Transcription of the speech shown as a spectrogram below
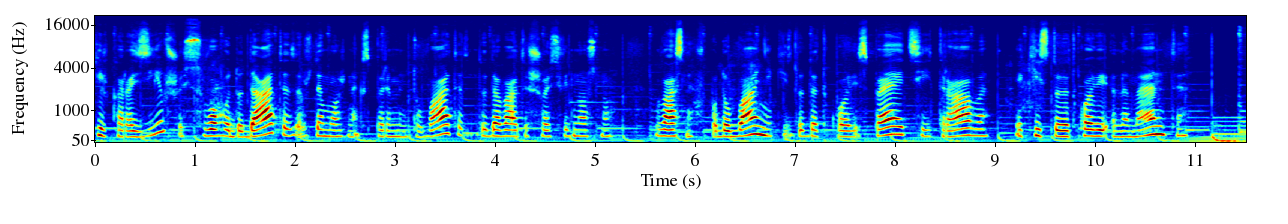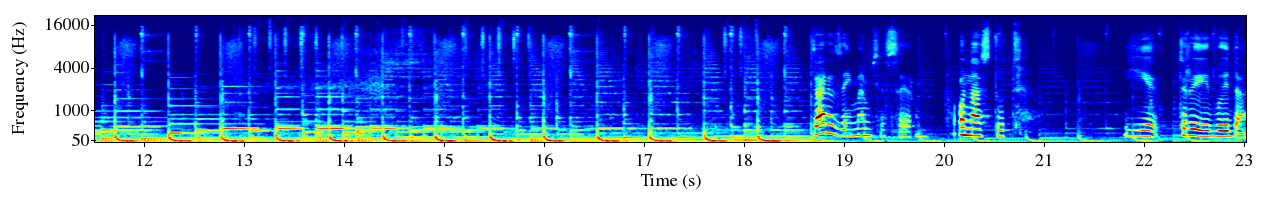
кілька разів щось свого додати, завжди можна експериментувати, додавати щось відносно власних вподобань, якісь додаткові спеції, трави, якісь додаткові елементи. Зараз займемося сиром. У нас тут є три вида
